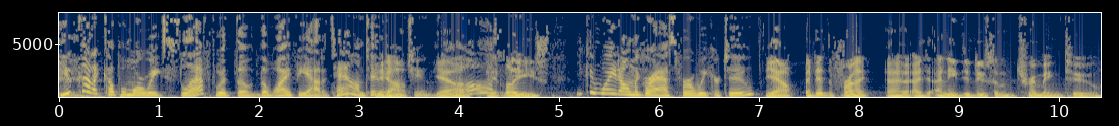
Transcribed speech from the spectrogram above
you've got a couple more weeks left with the, the wifey out of town too, Yeah. don't you? Yeah, Oh, at least. You can wait on the grass for a week or two. Yeah, I did the front. Uh, I, I need to do some trimming too.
